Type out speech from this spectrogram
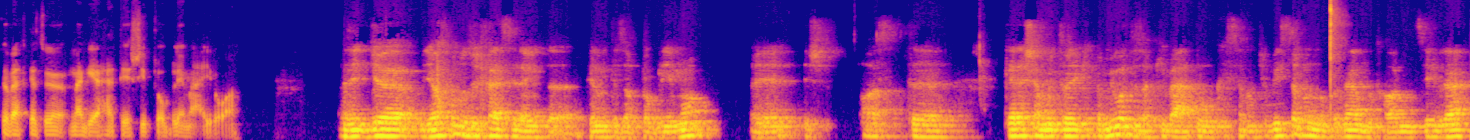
következő megélhetési problémáiról. Ez így, ugye azt mondod, hogy felszínre került ez a probléma, és azt keresem, hogy tulajdonképpen mi volt ez a kiváltó, hiszen hogyha visszagondolunk az elmúlt 30 évre,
